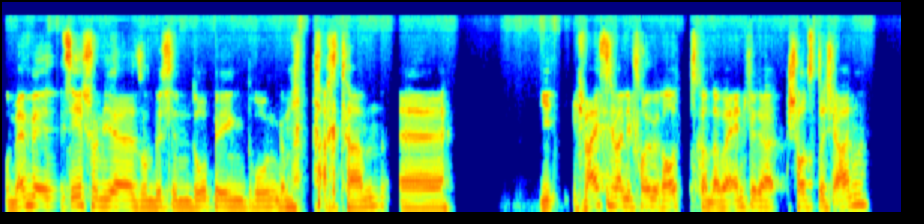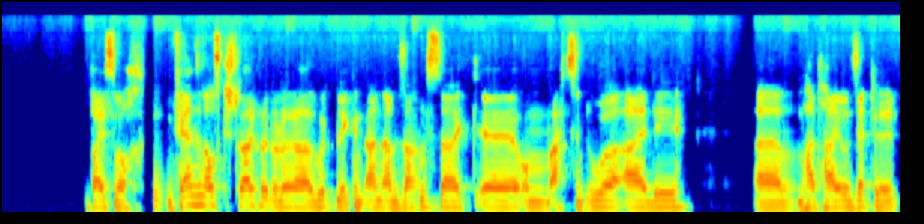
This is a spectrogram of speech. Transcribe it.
Und wenn wir jetzt eh schon hier so ein bisschen Doping, Drogen gemacht haben, äh, ich weiß nicht, wann die Folge rauskommt, aber entweder schaut es euch an, weil es noch im Fernsehen ausgestrahlt wird oder rückblickend an, am Samstag äh, um 18 Uhr ARD ähm, hat Hajo Seppel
